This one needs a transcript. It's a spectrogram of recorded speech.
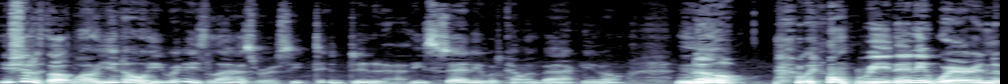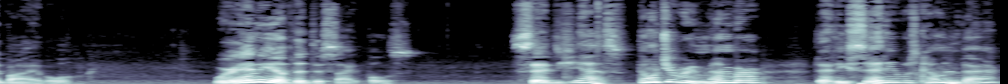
you should have thought, well, you know, he raised Lazarus. He did do that. He said he was coming back, you know. No, we don't read anywhere in the Bible where any of the disciples said, yes, don't you remember that he said he was coming back?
